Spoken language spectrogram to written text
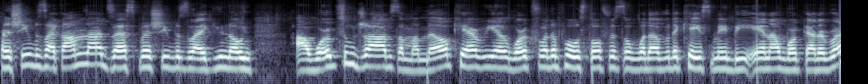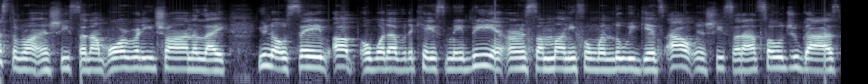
And she was like, I'm not desperate. She was like, you know, I work two jobs. I'm a mail carrier, work for the post office or whatever the case may be, and I work at a restaurant. And she said, I'm already trying to, like, you know, save up or whatever the case may be and earn some money for when Louis gets out. And she said, I told you guys,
